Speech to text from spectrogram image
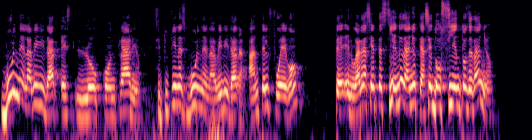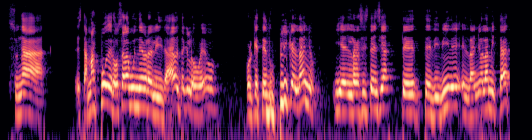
Vulnerabilidad es lo contrario. Si tú tienes vulnerabilidad ante el fuego, te- en lugar de hacerte 100 de daño, te hace 200 de daño. Es una... Está más poderosa la vulnerabilidad ahorita que lo veo. Porque te duplica el daño. Y la resistencia te, te divide el daño a la mitad.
